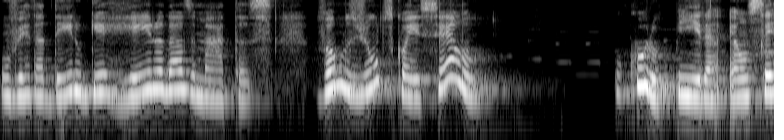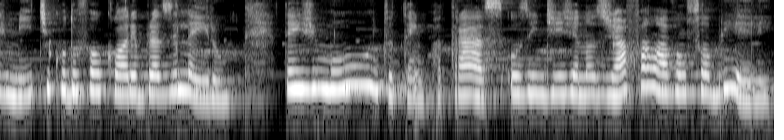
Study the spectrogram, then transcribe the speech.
um verdadeiro guerreiro das matas. Vamos juntos conhecê-lo? O Curupira é um ser mítico do folclore brasileiro. Desde muito tempo atrás, os indígenas já falavam sobre ele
